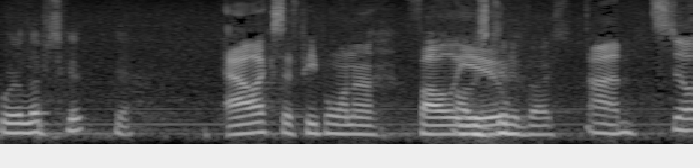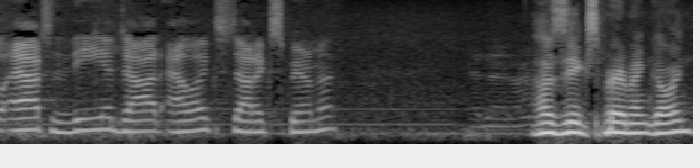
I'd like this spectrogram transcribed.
wear lipstick. Yeah. Alex, if people want to follow Always you, good advice. Um, still at the dot alex dot experiment. How's the experiment going?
